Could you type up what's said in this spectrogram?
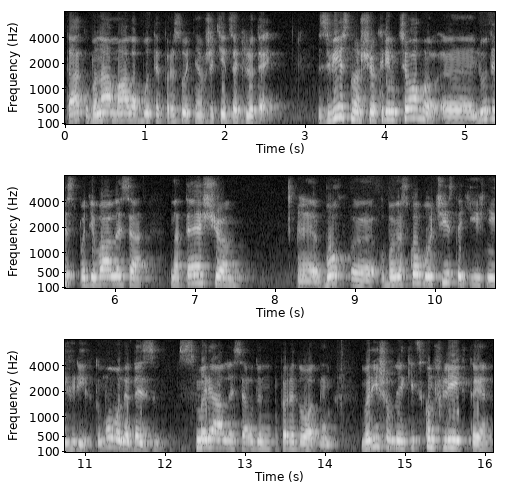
так, вона мала бути присутня в житті цих людей. Звісно, що крім цього, е, люди сподівалися на те, що е, Бог е, обов'язково очистить їхній гріх. Тому вони десь смирялися один перед одним, вирішували якісь конфлікти.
